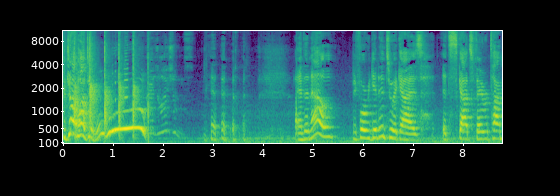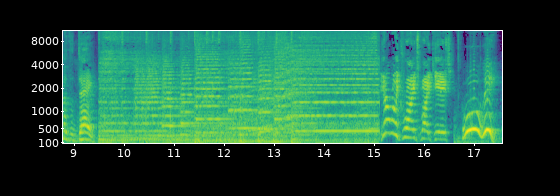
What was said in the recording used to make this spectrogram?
good job, Hunter. Congratulations. And then now, before we get into it, guys, it's Scott's favorite time of the day. You know what really grinds my gears? Woo wee!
